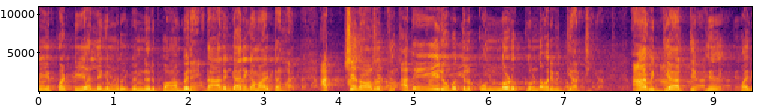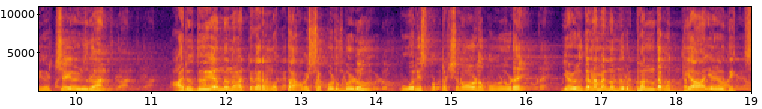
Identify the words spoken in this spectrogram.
പേപ്പട്ടിയെ അല്ലെങ്കിൽ പിന്നെ ഒരു പാമ്പിനെ ഇത് ആലങ്കാരികമായിട്ടല്ല അക്ഷരാർത്ഥത്തിൽ അതേ രൂപത്തിൽ കൊന്നൊടുക്കുന്ന ഒരു വിദ്യാർത്ഥി. ആ വിദ്യാർത്ഥിക്ക് പരീക്ഷ എഴുതാൻ അരുത് എന്ന് നാട്ടുകാരെ മൊത്തം ആവശ്യപ്പെടുമ്പോഴും പോലീസ് പ്രൊട്ടക്ഷനോടുകൂടെ എഴുതണമെന്ന നിർബന്ധ ബുദ്ധിയ എഴുതിച്ച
